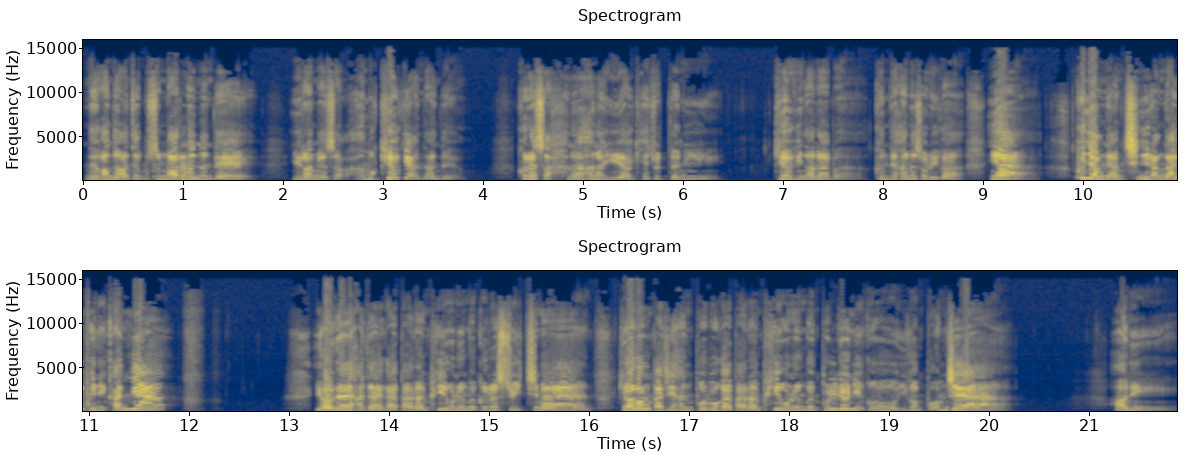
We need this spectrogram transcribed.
내가 너한테 무슨 말을 했는데? 이러면서 아무 기억이 안 난대요. 그래서 하나하나 이야기해 줬더니 기억이 나나 봐. 근데 하는 소리가 야 그냥 남친이랑 남편이 같냐? 연애하다가 바람 피우는 건 그럴 수 있지만 결혼까지 한 부부가 바람 피우는 건 불륜이고 이건 범죄야. 아니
